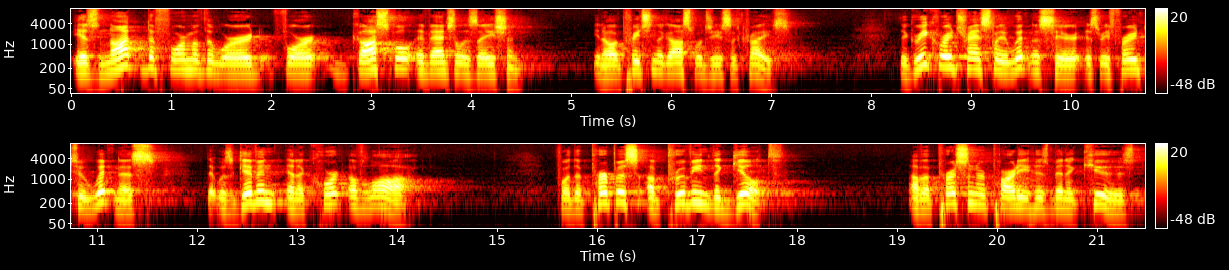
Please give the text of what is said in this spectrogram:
is not the form of the word for gospel evangelization, you know, preaching the gospel of Jesus Christ. The Greek word translated witness here is referring to witness that was given in a court of law for the purpose of proving the guilt of a person or party who's been accused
